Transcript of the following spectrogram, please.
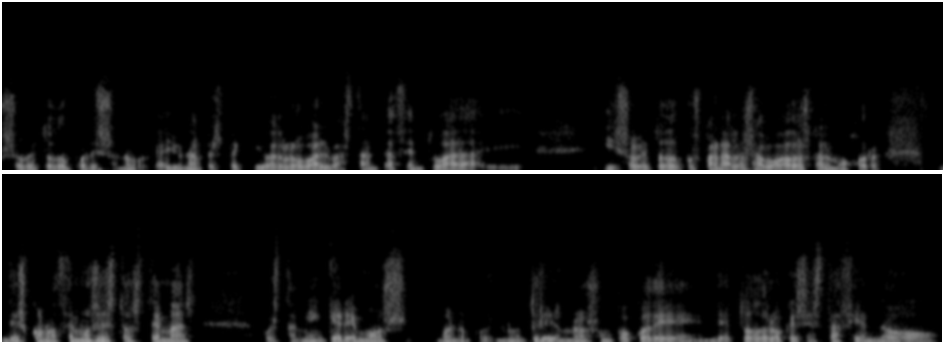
sobre todo por eso, ¿no? Porque hay una perspectiva global bastante acentuada y, y sobre todo pues para los abogados que a lo mejor desconocemos estos temas, pues también queremos, bueno, pues nutrirnos un poco de, de todo lo que se está haciendo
